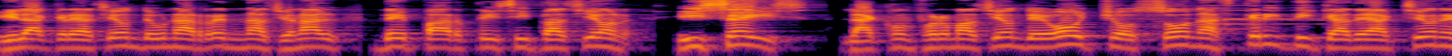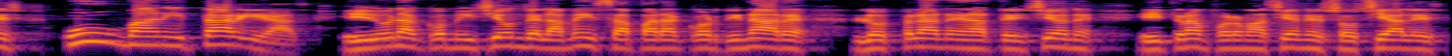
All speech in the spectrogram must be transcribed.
y la creación de una red nacional de participación. Y seis, la conformación de ocho zonas críticas de acciones humanitarias y de una comisión de la mesa para coordinar los planes de atención y transformaciones sociales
